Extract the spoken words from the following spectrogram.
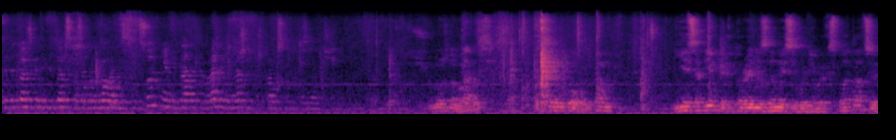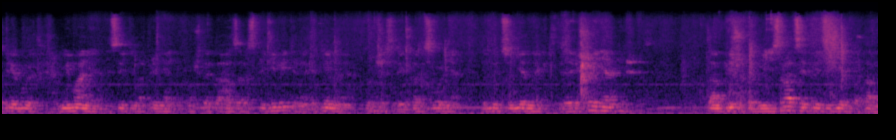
Кредиторська дебіторська заборгованість відсутня. Видатки проведені кошторисних призначень. Так, дякую. Вопрос? да. По Там есть объекты, которые не сданы сегодня в эксплуатацию, требуют внимания действительно принятия, потому что это газораспределительное, котельное, в том числе. И Там сегодня идут судебные э, решения, там пишут администрации президента, там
